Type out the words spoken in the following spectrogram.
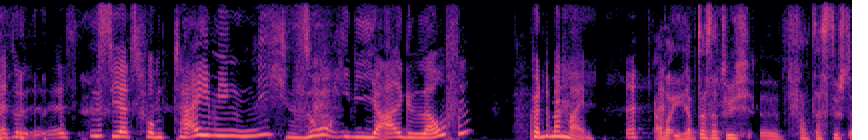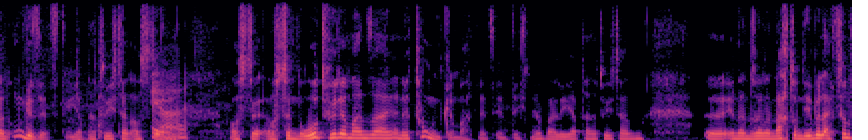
Also es ist jetzt vom Timing nicht so ideal gelaufen, könnte man meinen. Aber ihr habt das natürlich äh, fantastisch dann umgesetzt. Ihr habt natürlich dann aus der, Ja, aus der, aus der Not, würde man sagen, eine Tugend gemacht letztendlich. Ne? Weil ihr habt dann natürlich dann äh, in so einer Nacht- und Nebelaktion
